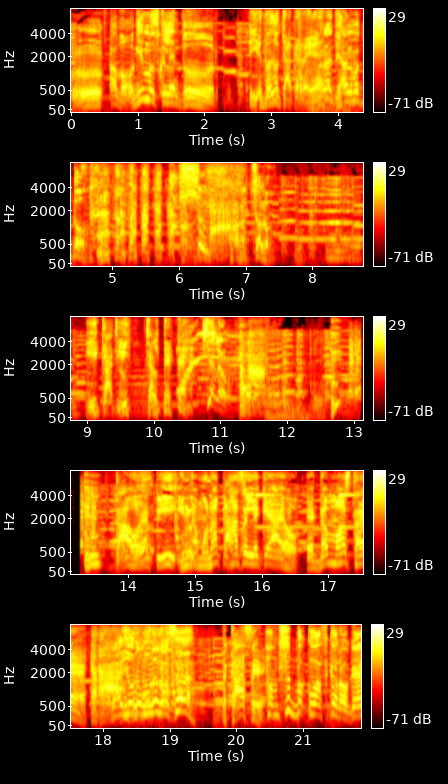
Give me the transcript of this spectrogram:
हम्म, अब होगी मुश्किलें दूर। ये दोनों क्या कर रहे हैं? अरे ध्यान मत दो। चलो ईका जी चल देखते हैं चलो कहा हो हैप्पी इन नमूना कहाँ से लेके आए हो एकदम मस्त है यो नमूना ना से तो कहा से हमसे बकवास करोगे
